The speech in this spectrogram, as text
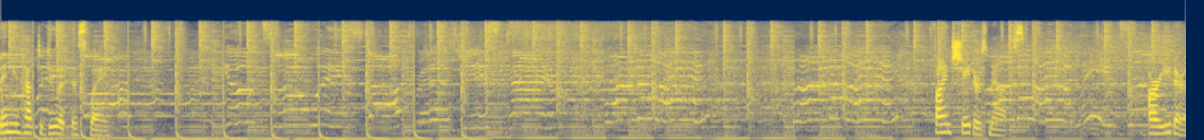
Then you have to do it this way. Find shaders maps. Are either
